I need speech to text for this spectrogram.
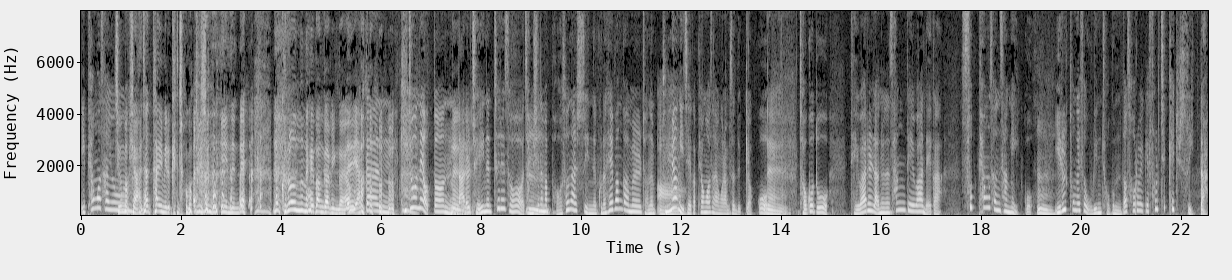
이 평어 사용 지금 막 아자타임 이렇게 적어주신 분이 있는데 뭐 그런 해방감인가요? 네, 약간 기존의 어떤 네. 나를 죄인은 틀에서 잠시나마 음. 벗어날 수 있는 그런 해방감을 저는 아. 분명히 아. 제가 평어 사용을 하면서 느꼈고 네. 적어도 대화를 나누는 상대와 내가 수평선상에 있고 음. 이를 통해서 우린 조금 더 서로에게 솔직해질 수 있다.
